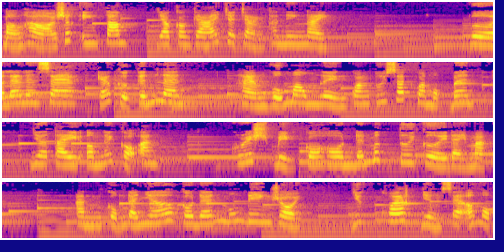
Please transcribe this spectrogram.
Bọn họ rất yên tâm, giao con gái cho chàng thanh niên này. Vừa leo lên xe, kéo cửa kính lên, hàng vũ mông liền quăng túi sách qua một bên, giơ tay ôm lấy cổ anh. Chris bị cô hôn đến mức tươi cười đầy mặt. Anh cũng đã nhớ cô đến muốn điên rồi, dứt khoát dừng xe ở một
